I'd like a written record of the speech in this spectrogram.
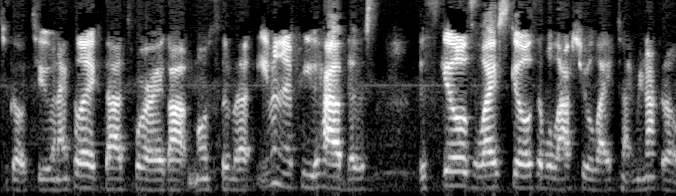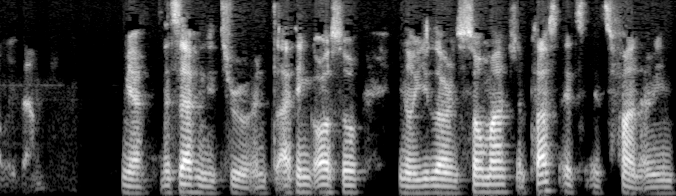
to go to. And I feel like that's where I got most of it. Even if you have those the skills, life skills that will last you a lifetime, you're not going to lose them. Yeah, that's definitely true. And I think also, you know, you learn so much, and plus, it's it's fun. I mean,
